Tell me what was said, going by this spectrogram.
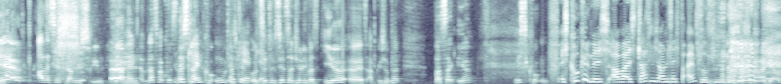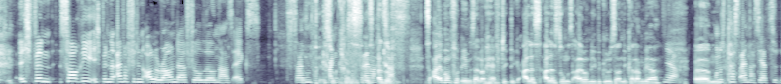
Yeah! Alles hier zusammengeschrieben. ja, äh, lass mal kurz nicht Okay. reingucken. Ich, Okay, Uns okay. interessiert natürlich, was ihr äh, jetzt abgestimmt habt. Was sagt ihr? Nicht gucken. Ich gucke nicht, aber ich lasse mich auch nicht leicht beeinflussen. Ich bin, sorry, ich bin einfach für den Allrounder für Lil Nas X. Das ist einfach ist so krank. Das krass. ist einfach also, krass. das Album von ihm ist einfach heftig, Digga. Alles, alles drum ist Album. Liebe Grüße an die Columbia. Ja. Ähm, Und es passt einfach sehr zu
